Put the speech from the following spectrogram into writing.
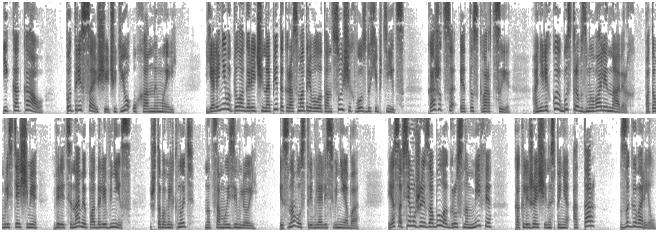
и какао, потрясающее чутье у Ханны Мэй. Я лениво пила горячий напиток и рассматривала танцующих в воздухе птиц. Кажется, это скворцы. Они легко и быстро взмывали наверх, потом блестящими веретенами падали вниз, чтобы мелькнуть над самой землей и снова устремлялись в небо. Я совсем уже и забыла о грустном мифе, как лежащий на спине Аттар заговорил.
